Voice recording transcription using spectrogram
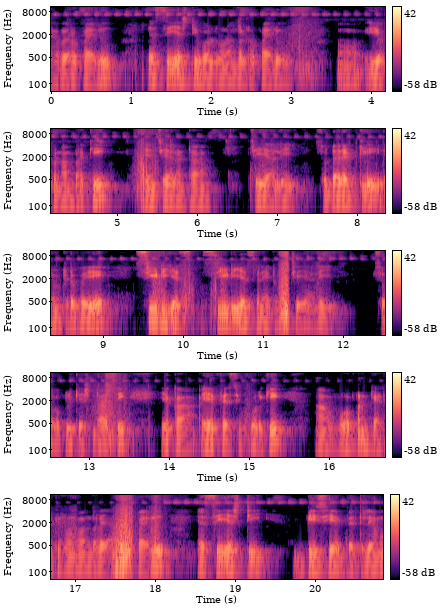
యాభై రూపాయలు ఎస్సీ ఎస్టీ వాళ్ళు రెండు వందల రూపాయలు ఈ యొక్క నంబర్కి ఏం చేయాలంట? చేయాలి. So directly limited by CDS CDS అనేటువంటి చేయాలి. సో అప్లికేషన్ రాసి ఈ యొక్క ఐఎఫ్ఎస్సి కోడ్కి ఓపెన్ కేటగిరీ రెండు వందల యాభై రూపాయలు. ఎస్సీ ఎస్టీ బీసీ అభ్యర్థులేమో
